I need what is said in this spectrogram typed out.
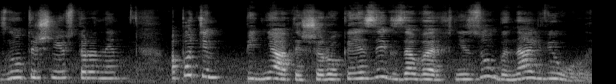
з внутрішньої сторони, а потім підняти широкий язик за верхні зуби на альвіоли.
